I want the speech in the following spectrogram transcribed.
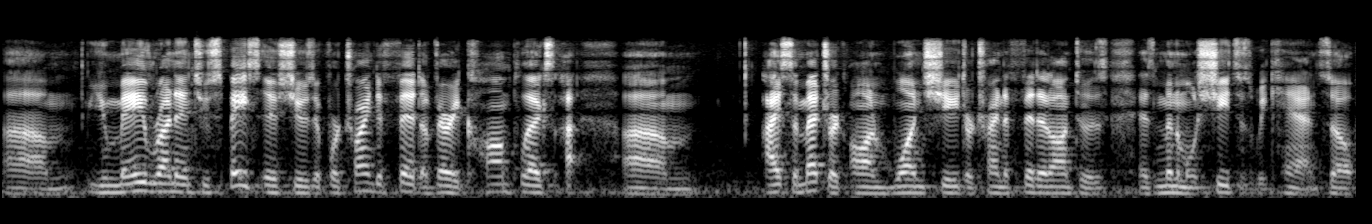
um, you may run into space issues if we're trying to fit a very complex uh, um, isometric on one sheet or trying to fit it onto as, as minimal sheets as we can. So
